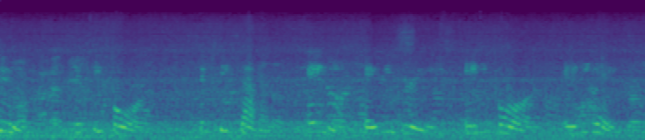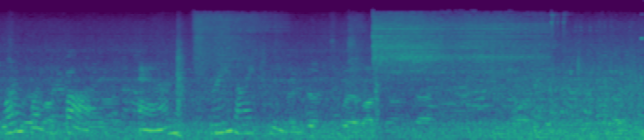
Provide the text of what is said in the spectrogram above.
52, 54, 67, 80, 83, 84, 88, 1.5, and 319.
